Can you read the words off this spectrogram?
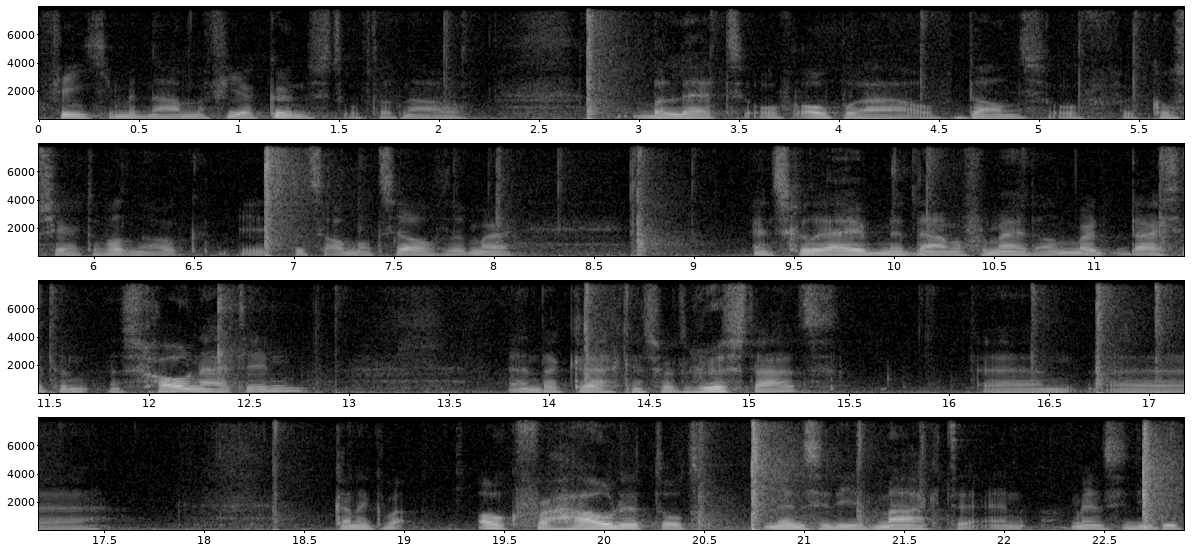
vind je met name via kunst. Of dat nou ballet of opera of dans of concert of wat dan ook is. Dat is allemaal hetzelfde. Maar, en schilderij met name voor mij dan. Maar daar zit een, een schoonheid in. En daar krijg ik een soort rust uit. En uh, kan ik me ook verhouden tot mensen die het maakten en mensen die dit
